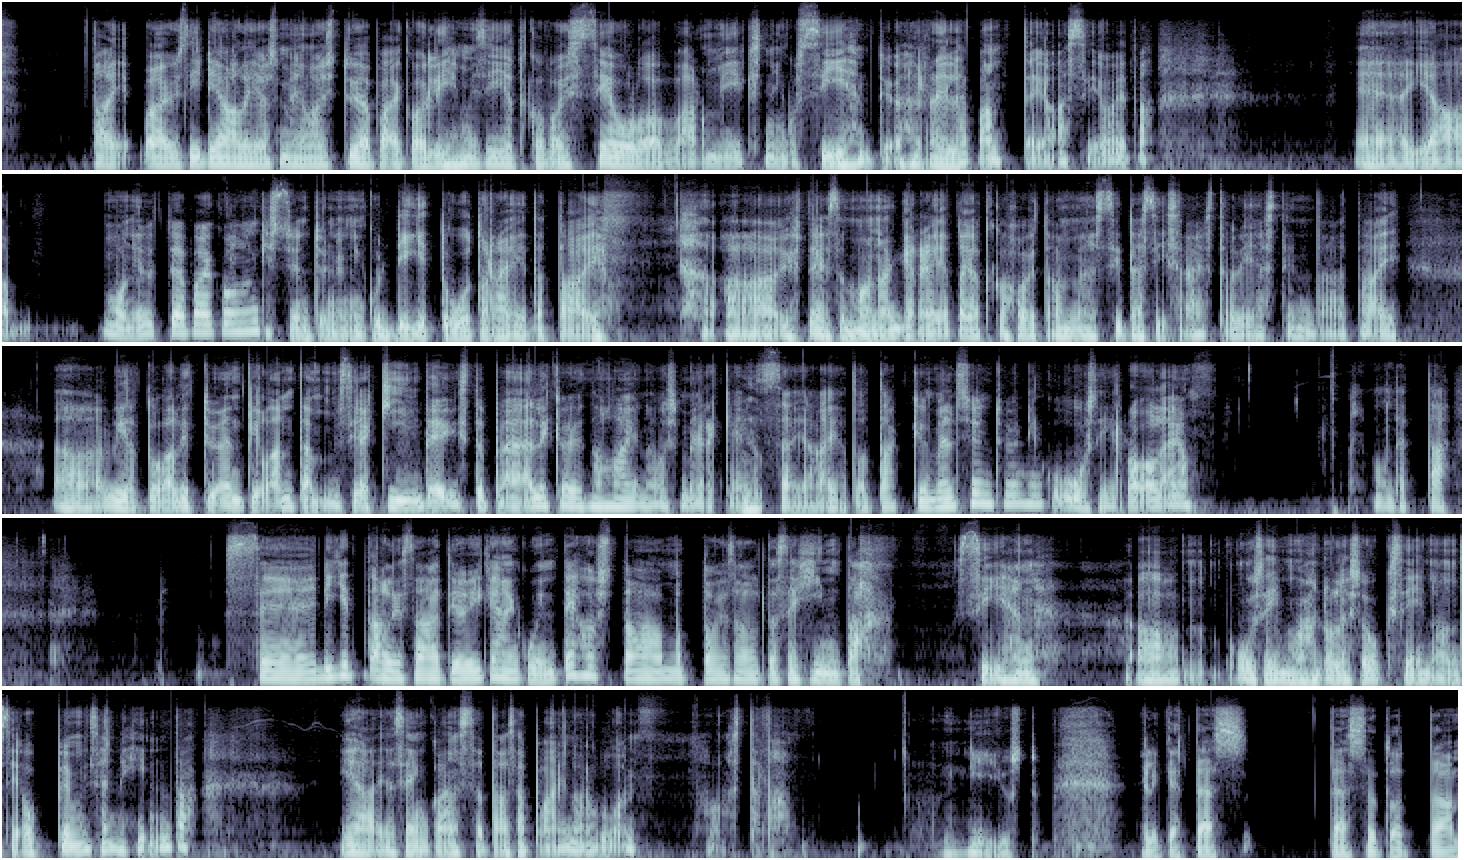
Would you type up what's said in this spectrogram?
tai olisi ideaali, jos meillä olisi työpaikoilla ihmisiä, jotka voisivat seuloa varmiiksi niin kuin siihen työhön relevantteja asioita. Ja monille työpaikoilla onkin syntynyt niin kuin digituutoreita tai yhteisömanagereita, jotka hoitaa myös sitä sisäistä viestintää tai ää, virtuaalityöntilan tämmöisiä kiinteistöpäälliköitä lainausmerkeissä. Ja, ja tota, kyllä meillä syntyy niin kuin uusia rooleja. Mutta että se digitalisaatio ikään kuin tehostaa, mutta toisaalta se hinta siihen uh, uusiin mahdollisuuksiin on se oppimisen hinta. Ja, ja sen kanssa tasapainoilu on haastavaa. Niin just. Eli tässä, tässä tota,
